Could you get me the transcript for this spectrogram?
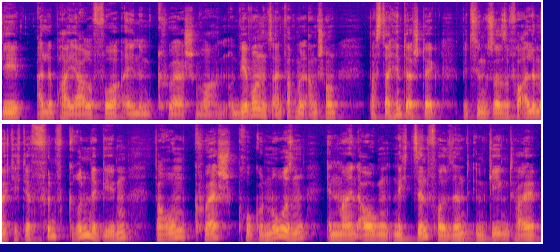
die alle paar Jahre vor einem Crash waren. Und wir wollen uns einfach mal anschauen, was dahinter steckt, beziehungsweise vor allem möchte ich dir fünf Gründe geben, warum Crash-Prognosen in meinen Augen nicht sinnvoll sind. Im Gegenteil,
